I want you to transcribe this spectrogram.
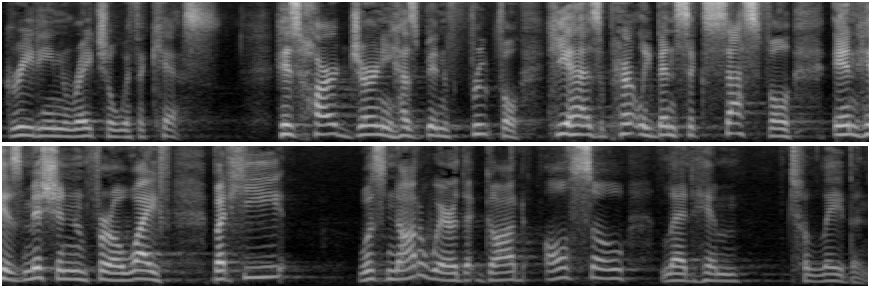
greeting Rachel with a kiss. His hard journey has been fruitful. He has apparently been successful in his mission for a wife, but he was not aware that God also led him to Laban.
